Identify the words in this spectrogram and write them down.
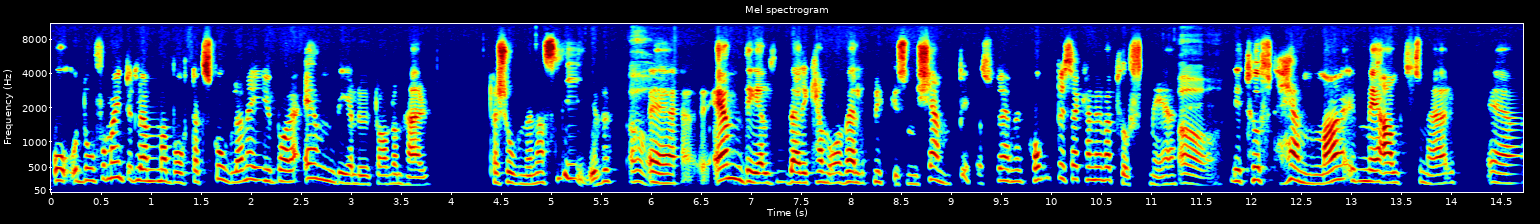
och, och då får man inte glömma bort att skolan är ju bara en del av de här personernas liv. Ja. Eh, en del där det kan vara väldigt mycket som är kämpigt. Alltså, det här med kompisar kan det vara tufft med. Ja. Det är tufft hemma med allt som är. Eh,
